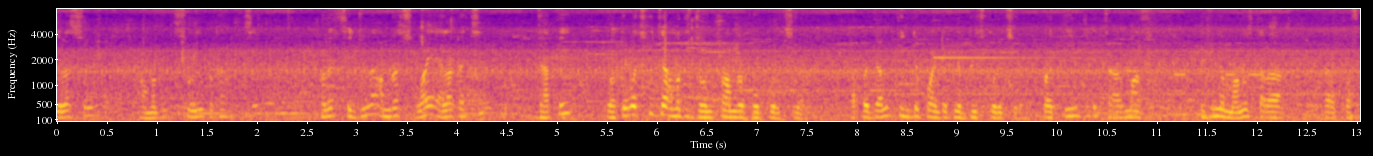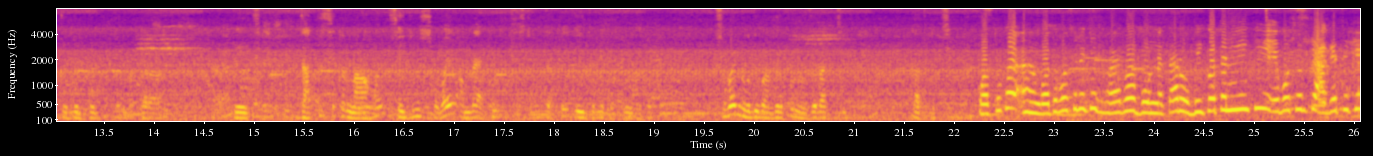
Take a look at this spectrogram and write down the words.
জেলার সঙ্গে আমাদের সঙ্গে কথা হচ্ছে। ফলে সেই জন্য আমরা সবাই অ্যালার্ট আছি যাতে গত বছর যে আমাদের যন্ত্র আমরা ভোগ করেছিলাম আপনারা জানেন তিনটে পয়েন্ট এখানে ব্রিজ করেছিল। প্রায় তিন থেকে চার মাস বিভিন্ন মানুষ তারা তারা কষ্ট ভোগ তারা পেয়েছে। যাতে সেটা না হয় সেই জন্য সবাই আমরা এখন চেষ্টা করি যাতে এই ধরনের ঘটনা ঘটে। সবাই নদী বাঁধের উপর নজর রাখছি। কাজ করছি। গতকাল গত বছরের যে ভয়াবহ বন্যা তার অভিজ্ঞতা নিয়ে কি এবছর কি আগে থেকে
